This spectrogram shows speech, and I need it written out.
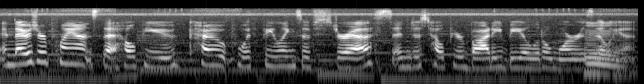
And those are plants that help you cope with feelings of stress and just help your body be a little more Hmm. resilient.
